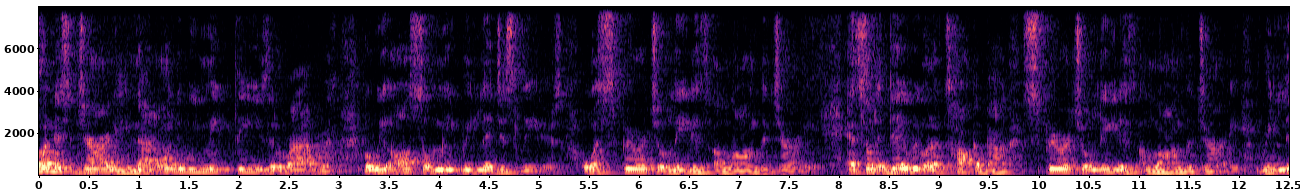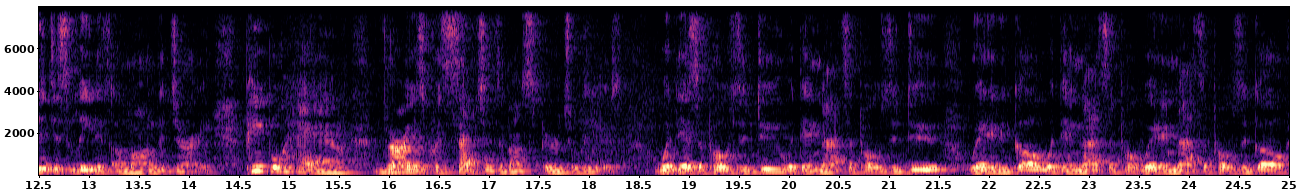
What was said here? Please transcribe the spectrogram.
on this journey, not only do we meet thieves and robbers, but we also meet religious leaders or spiritual leaders along the journey. And so today we're going to talk about spiritual leaders along the journey, religious leaders along the journey. People have various perceptions about spiritual leaders what they're supposed to do, what they're not supposed to do, where they're to go, what they're not supposed, where they're not supposed to go,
